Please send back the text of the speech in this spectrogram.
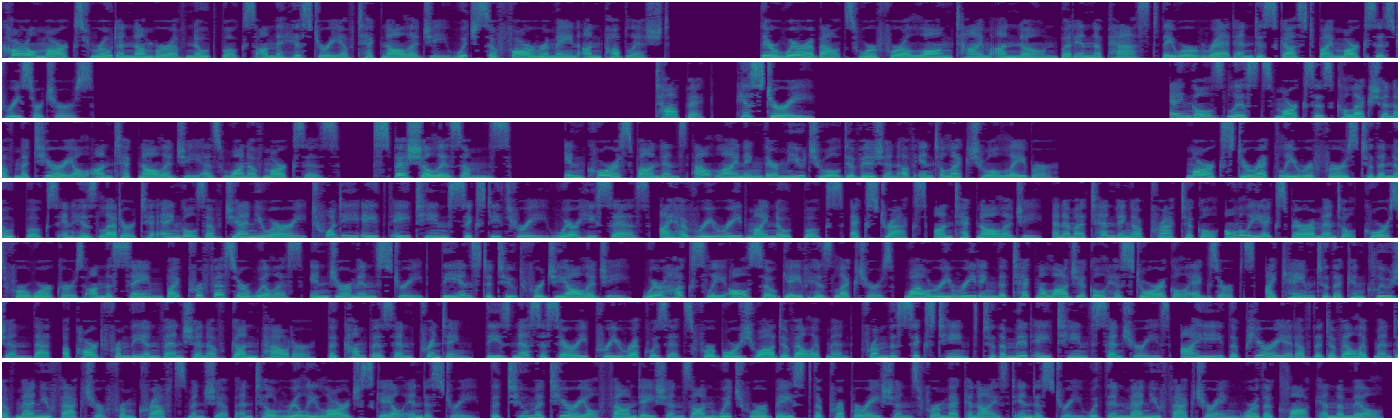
Karl Marx wrote a number of notebooks on the history of technology which so far remain unpublished. Their whereabouts were for a long time unknown but in the past they were read and discussed by Marxist researchers. History Engels lists Marx's collection of material on technology as one of Marx's specialisms in correspondence outlining their mutual division of intellectual labor. Marx directly refers to the notebooks in his letter to Engels of January 28, 1863 where he says, I have re-read my notebooks extracts on technology, and am attending a practical only experimental course for workers on the same by Professor Willis in Jermyn Street, the Institute for Geology, where Huxley also gave his lectures. While re-reading the technological historical excerpts, I came to the conclusion conclusion that, apart from the invention of gunpowder, the compass and printing, these necessary prerequisites for bourgeois development, from the 16th to the mid-18th centuries, i.e. the period of the development of manufacture from craftsmanship until really large-scale industry, the two material foundations on which were based the preparations for mechanized industry within manufacturing were the clock and the mill,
